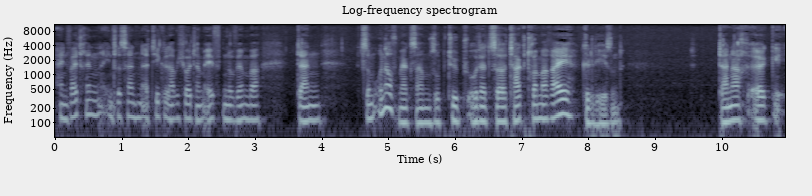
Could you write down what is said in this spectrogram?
Einen weiteren interessanten Artikel habe ich heute am 11. November dann zum unaufmerksamen Subtyp oder zur Tagträumerei gelesen. Danach äh, äh,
